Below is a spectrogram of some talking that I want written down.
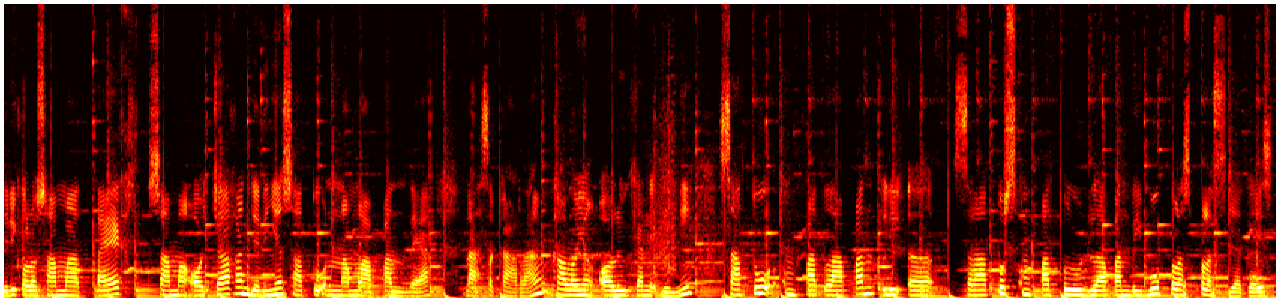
jadi kalau sama teks sama ocha kan jadinya 168 ya. Nah, sekarang kalau yang all you can eat ini 148 li, uh, 148.000 plus plus ya guys.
